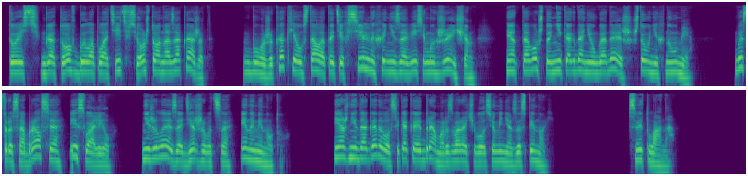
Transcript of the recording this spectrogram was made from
то есть готов был оплатить все, что она закажет. Боже, как я устал от этих сильных и независимых женщин и от того, что никогда не угадаешь, что у них на уме. Быстро собрался и свалил, не желая задерживаться и на минуту. Я же не догадывался, какая драма разворачивалась у меня за спиной. Светлана.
